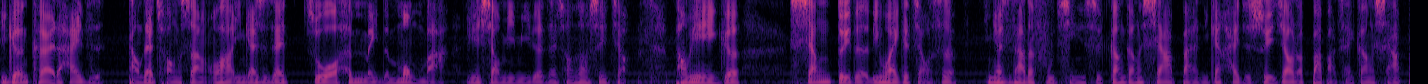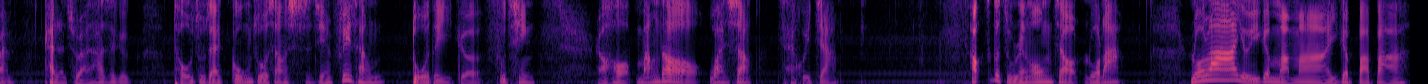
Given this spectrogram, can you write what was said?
一个很可爱的孩子躺在床上，哇，应该是在做很美的梦吧，因为笑眯眯的在床上睡觉。旁边一个相对的另外一个角色，应该是他的父亲，是刚刚下班。你看孩子睡觉了，爸爸才刚下班，看得出来他是个投注在工作上时间非常多的一个父亲，然后忙到晚上才回家。好，这个主人翁叫罗拉。罗拉有一个妈妈，一个爸爸。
